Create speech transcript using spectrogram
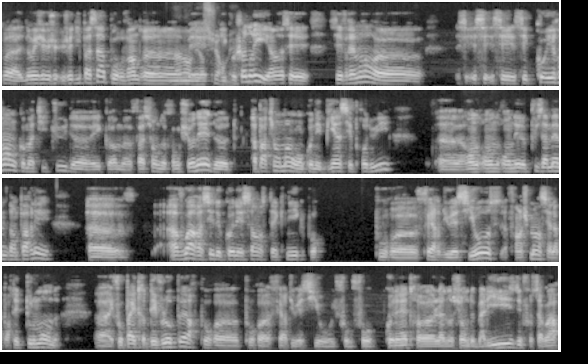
Voilà, non, mais je, je, dis pas ça pour vendre euh, mes, cochonneries, hein. c'est vraiment. Euh, c'est cohérent comme attitude et comme façon de fonctionner. De, à partir du moment où on connaît bien ses produits, euh, on, est le plus à même d'en parler. Euh, avoir assez de connaissances techniques pour, pour euh, faire du SEO, franchement, c'est à la portée de tout le monde. il ne faut pas être développeur pour, pour faire du SEO. Il faut, faut connaître la notion de balise, il faut savoir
